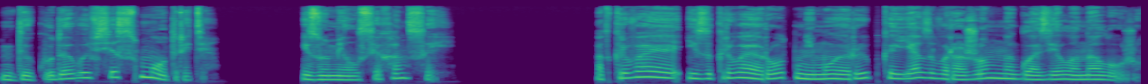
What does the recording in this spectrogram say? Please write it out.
«Да куда вы все смотрите?» — изумился Хансей. Открывая и закрывая рот немой рыбкой, я завороженно глазела на лужу.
